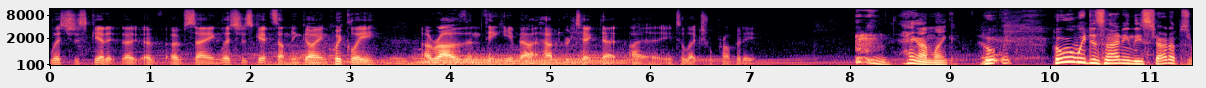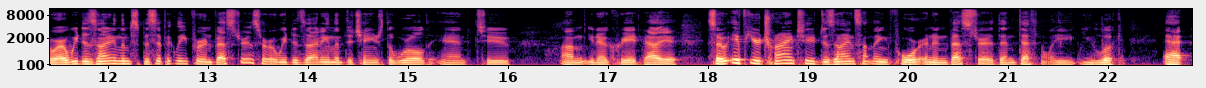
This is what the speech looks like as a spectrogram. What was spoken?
let's just get it, uh, of, of saying let's just get something going quickly uh, rather than thinking about how to protect that uh, intellectual property. Hang on, Linc. Who, who are we designing these startups for? Are we designing them specifically for investors, or are we designing them to change the world and to, um, you know, create value? So if you're trying to design something for an investor, then definitely you look at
